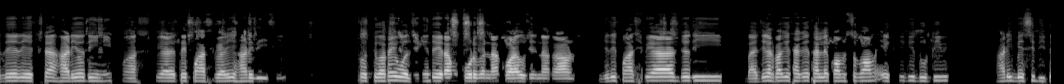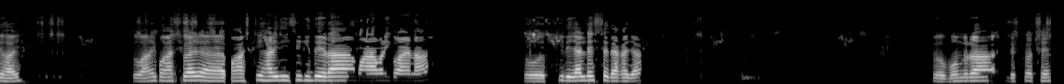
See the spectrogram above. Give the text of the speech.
এদের একটা হাঁড়িও দিইনি, পাঁচ পেয়ারেতে পাঁচ পেয়ারই হাঁড়ি দিয়েছি। সত্যি কথাই বলছি, কিন্তু এরকম করবেন না, করা উচিত না। কারণ যদি পাঁচ পেয়ার যদি বাজিকার পাখি থাকে, তাহলে কমসে কম একটি কি দুটি হাঁড়ি বেশি দিতে হয়। তো আমি পাঁচ পেয়ার পাঁচটি হাঁড়ি দিয়েছি, কিন্তু এরা মারামারি করে না। তো কী রেজাল্ট এসছে দেখা যাক। তো বন্ধুরা, দেখতে পাচ্ছেন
